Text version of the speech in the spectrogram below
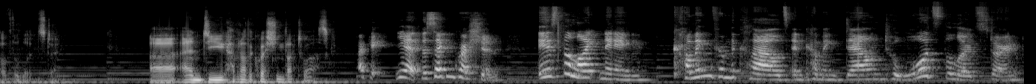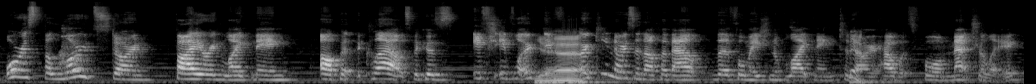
of the lodestone. Uh, and do you have another question you'd like to ask? Okay, yeah, the second question. Is the lightning coming from the clouds and coming down towards the lodestone, or is the lodestone firing lightning up at the clouds? Because if if, Yeah. if Oki knows enough about the formation of lightning to Yeah. know how it's formed naturally,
